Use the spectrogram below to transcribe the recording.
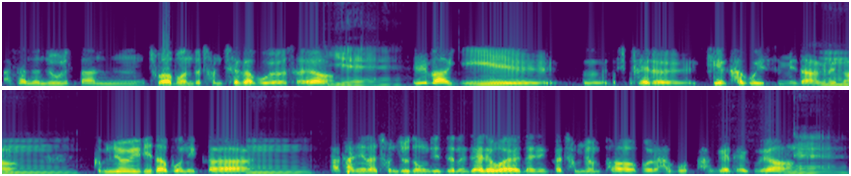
아산전주 울산 조합원들 전체가 모여서요. 예. 1박 2일 그 집회를 기획하고 있습니다. 그래서 음, 금요일이다 보니까 음, 아산이나 전주 동지들은 내려와야 되니까 전면 파업을 하고 하게 되고요. 네.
